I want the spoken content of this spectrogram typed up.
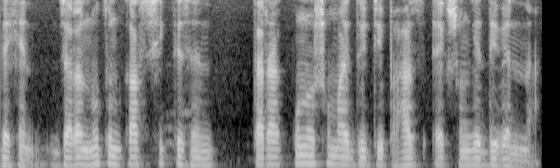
দেখেন, যারা নতুন কাজ শিখতেছেন, তারা কোনো সময় দুইটি ভাঁজ একসঙ্গে দিবেন না।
